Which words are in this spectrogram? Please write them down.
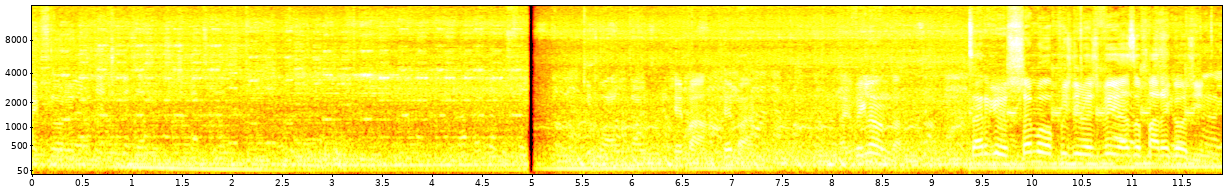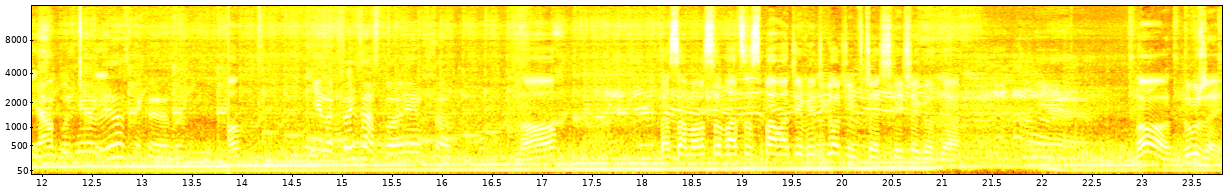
No jak Floryda. Chyba, chyba. Tak wygląda. Sergiusz, czemu opóźniłeś wyjazd o parę godzin? Ja opóźniłem wyjazd, nie kojarzę. O, Nie no, ktoś zaspał, ale nie wiem kto. no. Ta sama osoba, co spała 9 godzin wcześniejszego dnia. Nie. No, dłużej.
